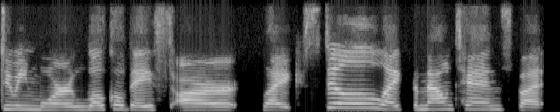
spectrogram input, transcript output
doing more local based art, like still like the mountains, but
